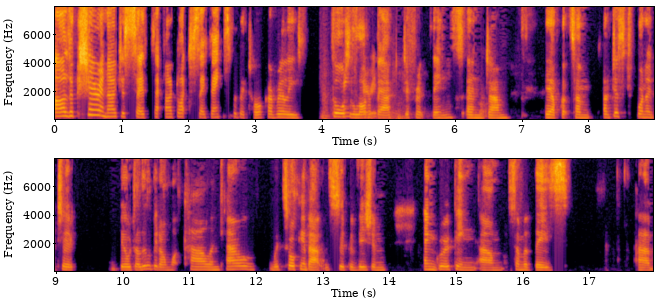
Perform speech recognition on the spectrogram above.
Oh, look, Sherran, I just said th- I'd like to say thanks for the talk. I really thought Thanks, a lot Mary. about different things, and um, yeah, I've got some. I've just wanted to build a little bit on what Karl and Carol were talking about with supervision and grouping um, some of these um,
